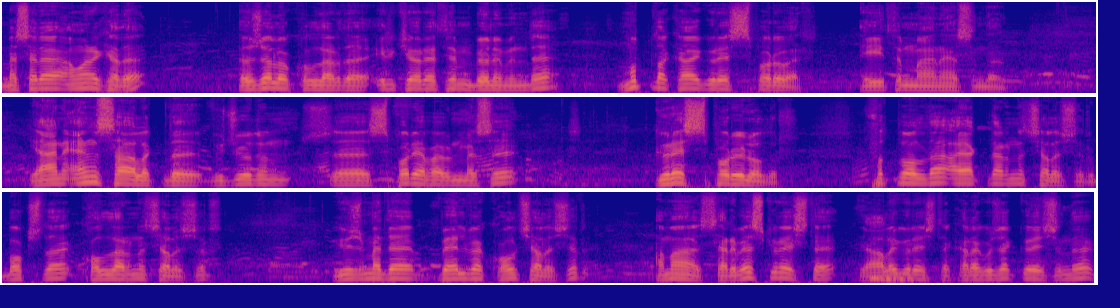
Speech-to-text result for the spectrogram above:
Mesela Amerika'da özel okullarda ilk öğretim bölümünde mutlaka güreş sporu var eğitim manasında. Yani en sağlıklı vücudun e, spor yapabilmesi güreş sporuyla olur. Futbolda ayaklarını çalışır, boksda kollarını çalışır, yüzmede bel ve kol çalışır. Ama serbest güreşte, yağlı güreşte, karakucak güreşinde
